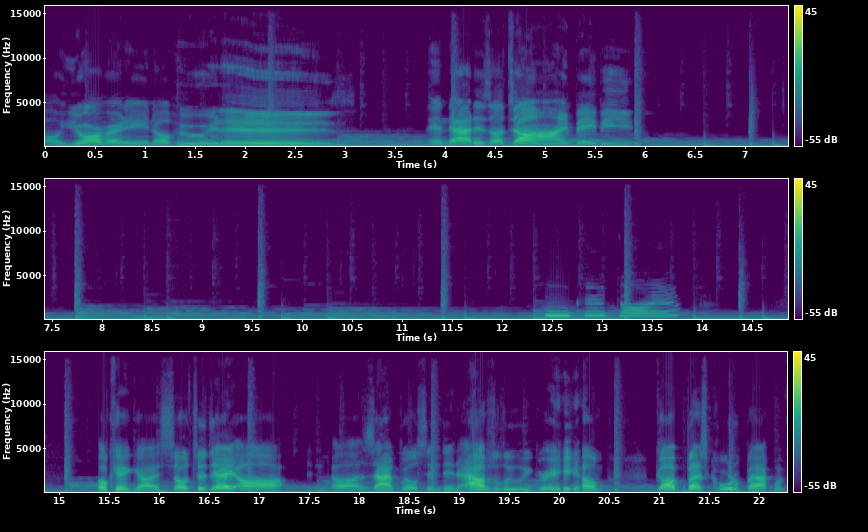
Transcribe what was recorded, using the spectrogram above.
oh, you already know who it is. And that is a dime, baby. Okay, dime. Okay, guys. So today, uh, uh, Zach Wilson did absolutely great. Um, got best quarterback with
